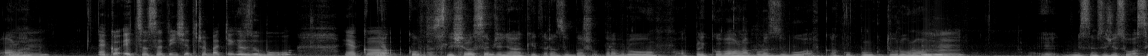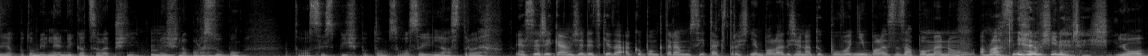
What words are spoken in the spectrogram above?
ale mm-hmm jako i co se týče třeba těch zubů? Jako... jako slyšel jsem, že nějaký teda zubař opravdu aplikoval na bolest zubů a akupunkturu. No. Mm-hmm. Myslím si, že jsou asi potom jiné indikace lepší mm-hmm. než na bolest zubu. To asi spíš potom jsou asi jiné nástroje. Já si říkám, že vždycky ta akupunktura musí tak strašně bolet, že na tu původní bolest zapomenu a vlastně už ji neřeším. Jo,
